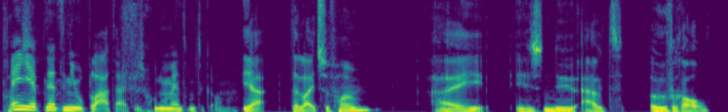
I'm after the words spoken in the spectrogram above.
klopt. en je hebt net een nieuwe plaat uit, dus een goed moment om te komen. Ja, The Lights of Home. Hij is nu uit overal.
